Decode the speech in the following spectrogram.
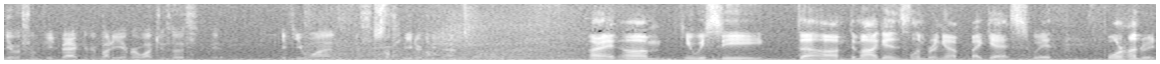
give us some feedback if anybody ever watches this. If you want just single speed or two times. Alright, um, here we see the um, Dimaga is limbering up, I guess, with 400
